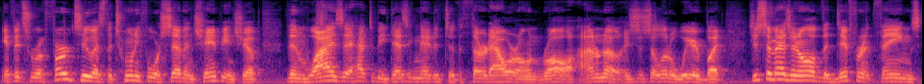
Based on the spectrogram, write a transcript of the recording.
If it's referred to as the 24 7 championship, then why does it have to be designated to the third hour on Raw? I don't know. It's just a little weird, but just imagine all of the different things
